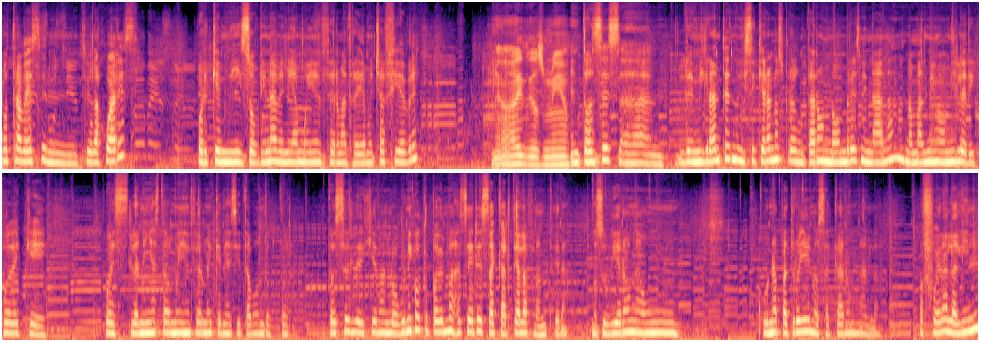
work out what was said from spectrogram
otra vez en Ciudad Juárez, porque mi sobrina venía muy enferma, traía mucha fiebre. Ay, Dios mío. Entonces, uh, los inmigrantes ni siquiera nos preguntaron nombres ni nada, nomás mi mami le dijo de que pues la niña estaba muy enferma y que necesitaba un doctor. Entonces le dijeron, lo único que podemos hacer es sacarte a la frontera. Nos subieron a un, una patrulla y nos sacaron a la, afuera a la línea.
